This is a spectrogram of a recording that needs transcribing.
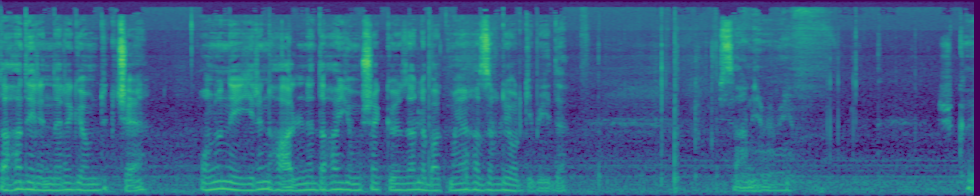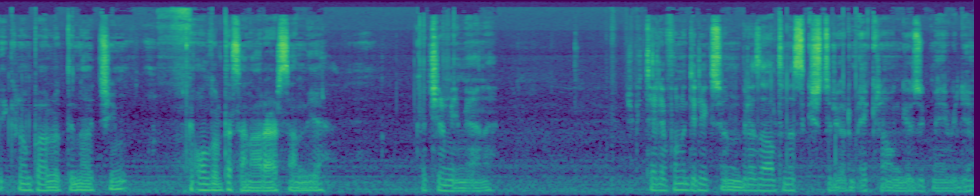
daha derinlere gömdükçe onu Nehir'in haline daha yumuşak gözlerle bakmaya hazırlıyor gibiydi. Bir saniye bebeğim. Şu ekran parlaklığını açayım. Olur da sen ararsan diye. Kaçırmayayım yani. Çünkü telefonu direksiyonun biraz altına sıkıştırıyorum. Ekran gözükmeyebiliyor.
